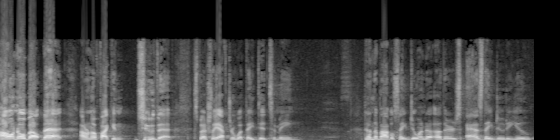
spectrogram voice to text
I don't know about that. I don't know if I can do that, especially after what they did to me. Doesn't the Bible say, do unto others as they do to you?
